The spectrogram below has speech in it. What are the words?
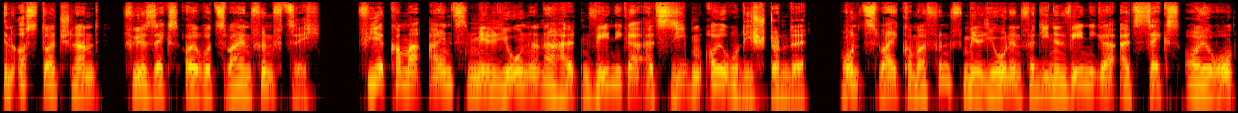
in Ostdeutschland für 6,52 Euro. 4,1 Millionen erhalten weniger als 7 Euro die Stunde, Rund 2,5 Millionen verdienen weniger als 6 Euro,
